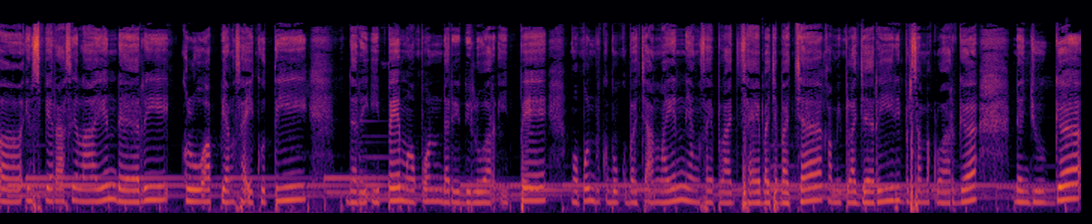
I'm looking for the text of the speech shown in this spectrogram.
uh, inspirasi lain dari keluap yang saya ikuti dari IP maupun dari di luar IP maupun buku-buku bacaan lain yang saya saya baca-baca, kami pelajari bersama keluarga dan juga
